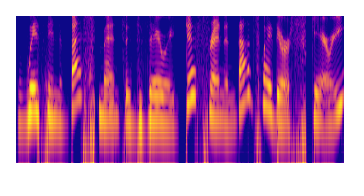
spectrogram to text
With investments, it's very different, and that's why they're scary.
